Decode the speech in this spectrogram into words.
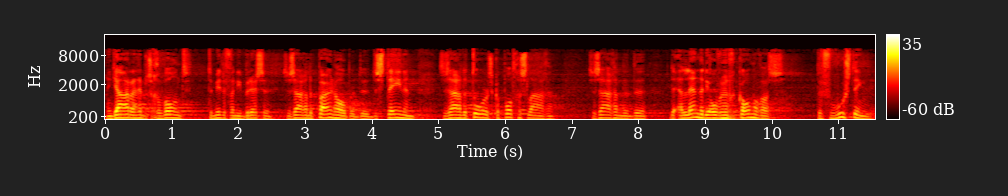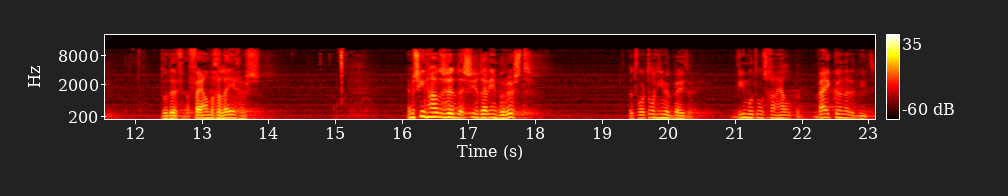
En jaren hebben ze gewoond te midden van die bressen. Ze zagen de puinhopen, de, de stenen. Ze zagen de torens kapotgeslagen. Ze zagen de, de, de ellende die over hen gekomen was. De verwoesting door de vijandige legers. En misschien hadden ze zich daarin berust. Het wordt toch niet meer beter. Wie moet ons gaan helpen? Wij kunnen het niet.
